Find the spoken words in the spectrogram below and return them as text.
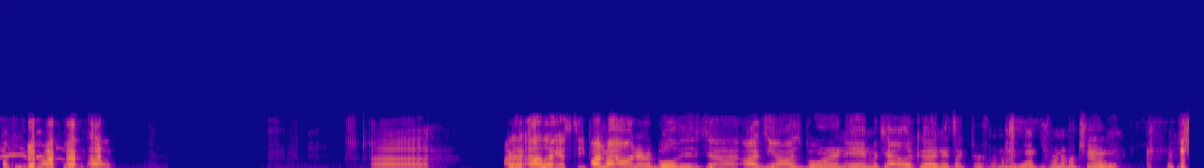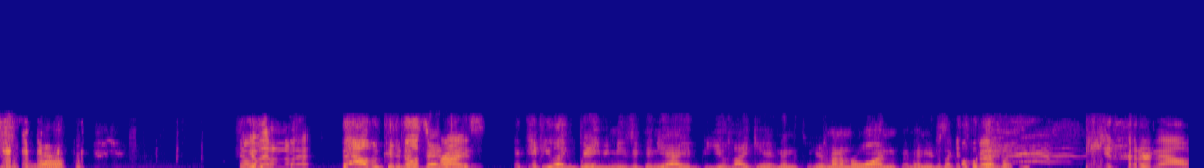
fucking rocketing up. Uh, I, like, I "Oh, like my- STP. On my honorable is uh, Ozzy Osbourne and Metallica, and it's like there's my number one, there's my number two. And it's just like, yeah, but they don't know that. the album could have been better. If you like baby music, then yeah, you, you like it, and then here's my number one, and then you're just like, It's oh, okay, better- buddy. It's better now.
